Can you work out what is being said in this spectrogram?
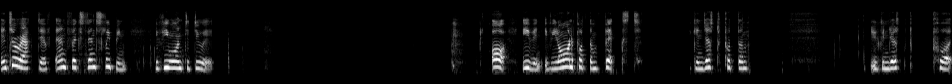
interactive and fixed and sleeping if you want to do it. Or even if you don't want to put them fixed, you can just put them you can just put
